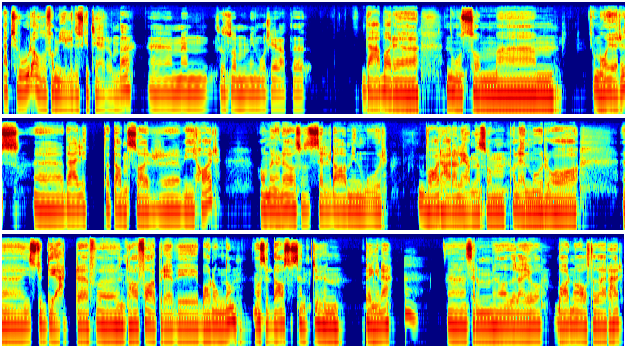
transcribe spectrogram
Jeg tror alle familier diskuterer om det, eh, men sånn som min mor sier, at det, er bare noe som må gjøres. Det er litt et ansvar eh, vi har om å gjøre det. Altså selv da min mor var her alene som alenemor og eh, studerte, for hun har fagbrev i barn og ungdom, og selv da så sendte hun penger ned. Eh, selv om hun hadde leie og barn og alt det der her.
